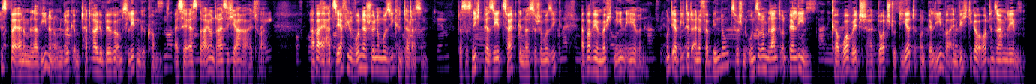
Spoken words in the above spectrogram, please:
ist bei einem Lawinenunglück im Tatragebirge ums Leben gekommen, als er erst 33 Jahre alt war. Aber er hat sehr viel wunderschöne Musik hinterlassen. Das ist nicht per se zeitgenössische Musik, aber wir möchten ihn ehren. Und er bietet eine Verbindung zwischen unserem Land und Berlin. Karwowicz hat dort studiert und Berlin war ein wichtiger Ort in seinem Leben.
